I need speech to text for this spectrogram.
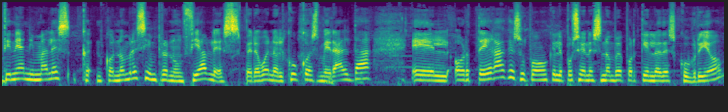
Tiene animales con nombres impronunciables. Pero bueno, el cuco esmeralda, el ortega, que supongo que le pusieron ese nombre por quien lo descubrió.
